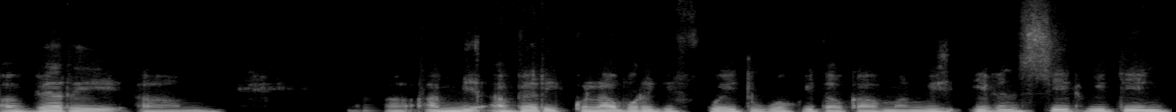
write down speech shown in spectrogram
a very um, a, a, very collaborative way to work with our government. We even sit within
